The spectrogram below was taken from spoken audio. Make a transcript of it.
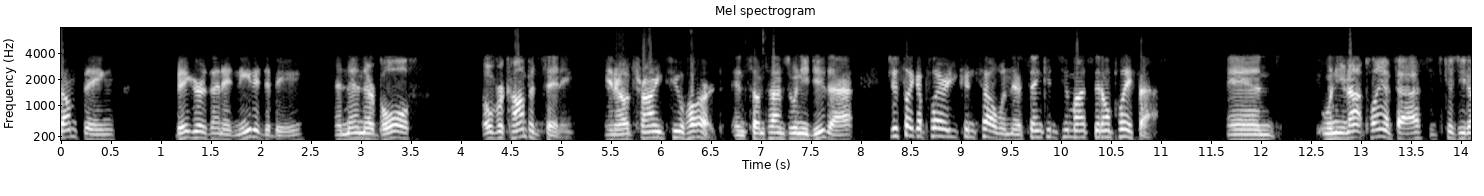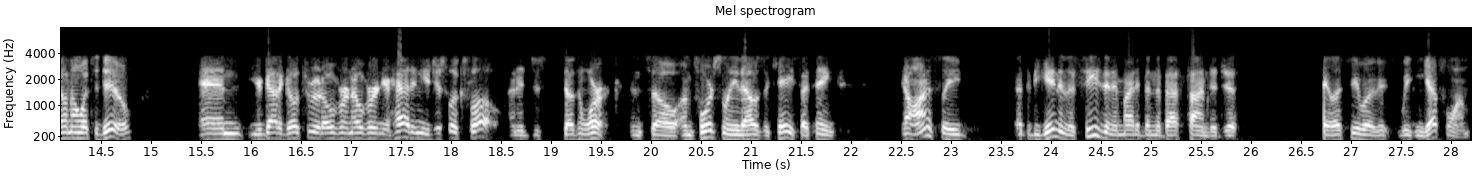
something bigger than it needed to be. And then they're both overcompensating, you know, trying too hard. And sometimes when you do that, just like a player, you can tell when they're thinking too much, they don't play fast. And when you're not playing fast, it's because you don't know what to do, and you've got to go through it over and over in your head, and you just look slow, and it just doesn't work. And so, unfortunately, that was the case. I think, you know, honestly, at the beginning of the season, it might have been the best time to just, hey, let's see what we can get for him.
